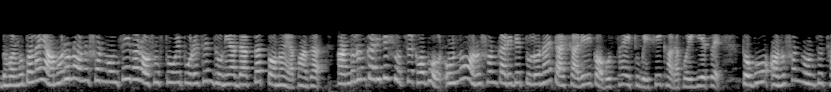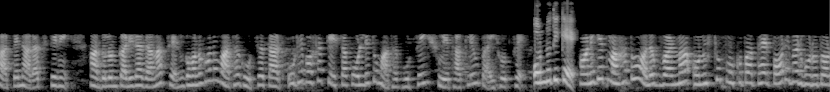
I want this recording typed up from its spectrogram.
ধর্মতলায় আমরণ অনশন মঞ্চে এবার অসুস্থ হয়ে পড়েছেন জুনিয়র ডাক্তার তনয়া পাঁজা। আন্দোলনকারীদের সূত্রে খবর অন্য অনশনকারীদের তুলনায় তার শারীরিক অবস্থা একটু বেশি খারাপ হয়ে গিয়েছে। তবুও অনশন মঞ্চ ছাড়তে নারাজ তিনি। আন্দোলনকারীরা জানাচ্ছেন ঘন ঘন মাথা ঘুরছে তার উঠে বসার চেষ্টা করলে তো মাথা ঘুরছেই শুয়ে থাকলেও তাই হচ্ছে। অন্যদিকে অনিকেত মাহাতো অলোক বর্মা অনুষ্ঠুপ মুখোপাধ্যায়ের পর এবার গুরুতর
